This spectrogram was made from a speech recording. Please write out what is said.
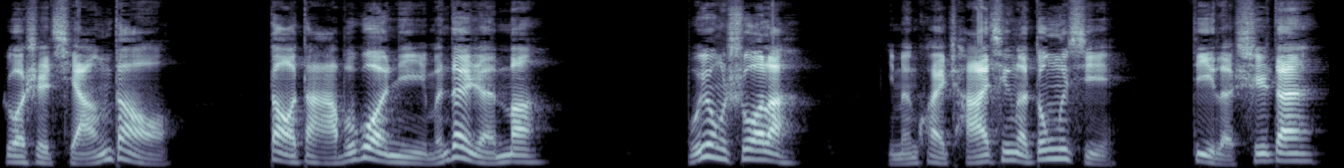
若是强盗，倒打不过你们的人吗？不用说了，你们快查清了东西，递了尸单，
